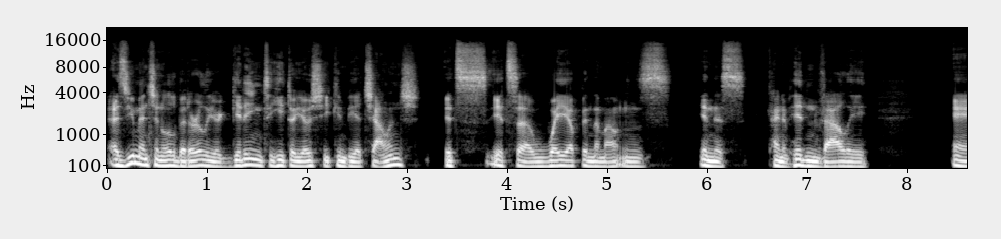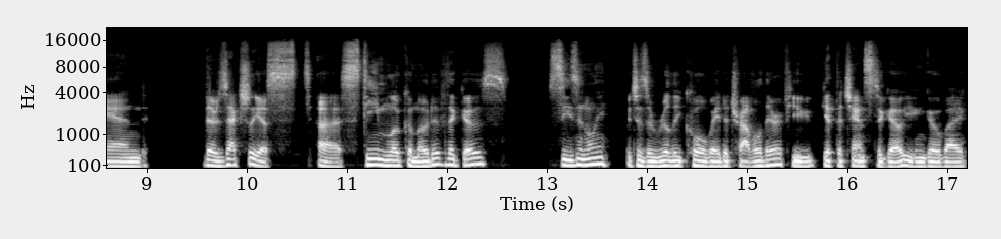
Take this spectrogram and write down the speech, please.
As you mentioned a little bit earlier, getting to Hitoyoshi can be a challenge. It's it's uh, way up in the mountains in this kind of hidden valley, and there's actually a, a, steam locomotive that goes seasonally, which is a really cool way to travel there. If you get the chance to go, you can go by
